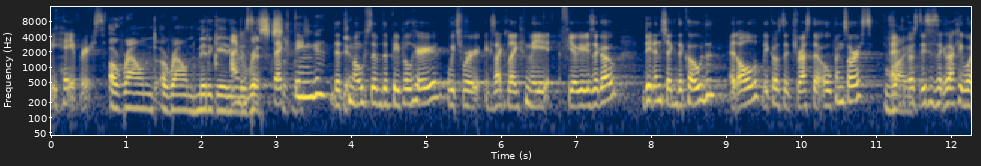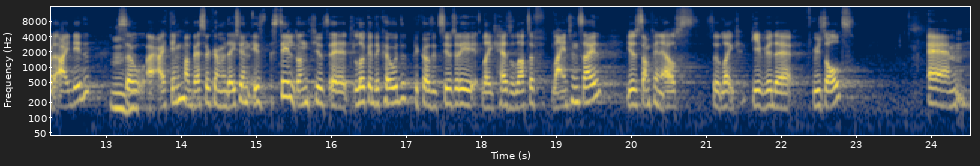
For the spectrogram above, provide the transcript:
Behaviors. around, around mitigating I'm the risks? I'm suspecting that Yeah. most of the people here, which were exactly like me a few years ago, didn't check the code at all because they trust the open source. and Right. because this is exactly what I did. So I, I think my best recommendation is still don't use it. Look at the code because it's usually like has lots of lines inside. Use something else to like give you the results. Um,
